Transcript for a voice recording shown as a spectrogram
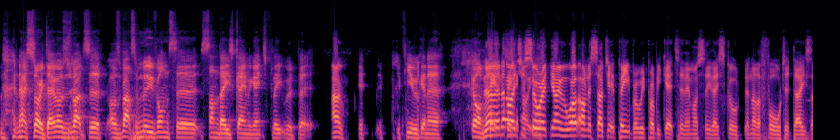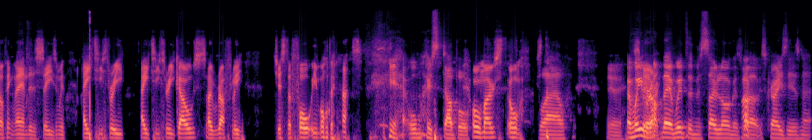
no, sorry, Dave. I was about to I was about to move on to Sunday's game against Fleetwood, but Oh. if if, if you were going to go on, No, pick- no, no. I just saw it. You know, on the subject of Peterborough, we'd probably get to them. I see they scored another four today. So I think they ended the season with 83, 83 goals. So roughly just the 40 more than us. Yeah, almost double. Almost. almost. Wow. Yeah. And we were up there with them for so long as Oh. well. It's crazy, isn't it?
